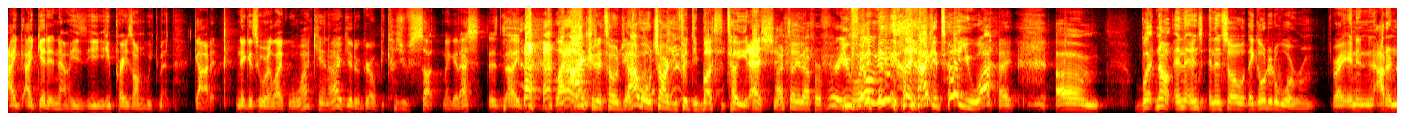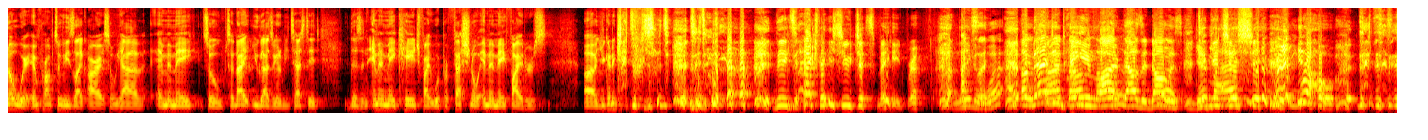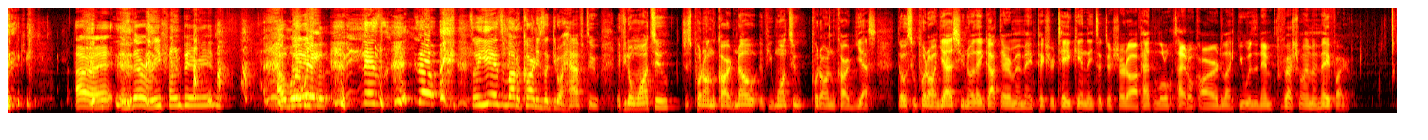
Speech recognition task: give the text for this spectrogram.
I, I get it now. He's he, he preys on weak men. Got it. Niggas who are like, well, why can't I get a girl? Because you suck, nigga. That's, that's like, like I could have told you. I won't charge you fifty bucks to tell you that shit. I tell you that for free. You feel me? Like, I can tell you why. Um, but no, and then and then so they go to the war room, right? And then out of nowhere, impromptu, he's like, "All right, so we have MMA. So tonight, you guys are gonna be tested. There's an MMA cage fight with professional MMA fighters." Uh, you're gonna get the exact face you just made, bro. I Nigga, what? I paid Imagine paying $5,000 thousand to get your ass- shit, bro. All right. Is there a refund period? I'm waiting wait, so, so he hands him out a card. He's like, you don't have to. If you don't want to, just put on the card no. If you want to, put on the card yes. Those who put on yes, you know, they got their MMA picture taken. They took their shirt off, had the little title card, like you was an professional MMA fighter.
